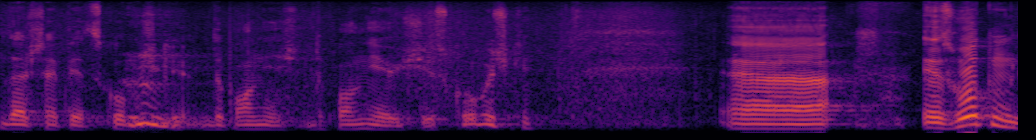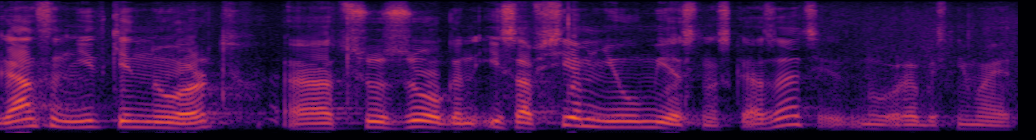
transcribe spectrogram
Дальше опять скобочки, дополняющие, дополняющие скобочки. Эсготен Гансен Нитки Норд Цузоган и совсем неуместно сказать, ну, Рэба снимает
